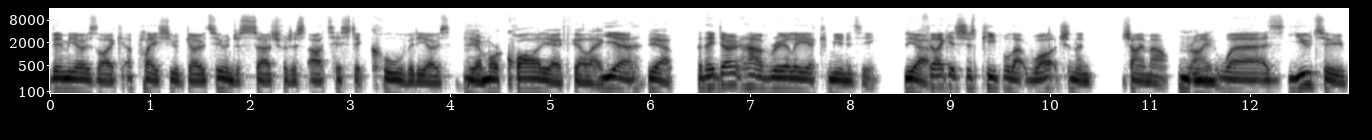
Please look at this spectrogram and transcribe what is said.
Vimeo is like a place you would go to and just search for just artistic, cool videos. Yeah. More quality, I feel like. Yeah, Yeah. but they don't have really a community. Yeah. I feel like it's just people that watch and then chime out, Mhm. right? Whereas YouTube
